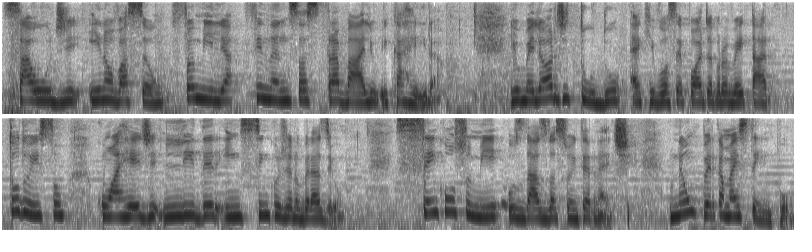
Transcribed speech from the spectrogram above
saúde, inovação, família, finanças, trabalho e carreira. E o melhor de tudo é que você pode aproveitar tudo isso com a rede líder em 5G no Brasil, sem consumir os dados da sua internet. Não perca mais tempo.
